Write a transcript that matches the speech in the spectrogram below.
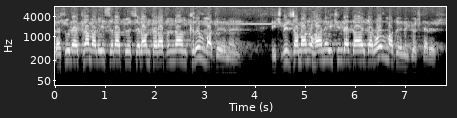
Resul-i Ekrem aleyhissalatu vesselam tarafından kırılmadığını, hiçbir zaman o hane içinde daidar olmadığını gösterir.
